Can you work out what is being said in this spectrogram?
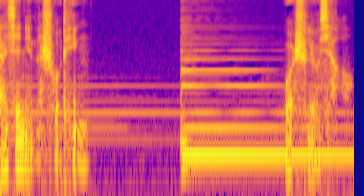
感谢您的收听，我是刘晓，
